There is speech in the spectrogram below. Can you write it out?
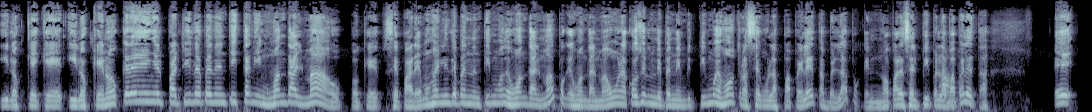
y los que, que- y los que no creen en el Partido Independentista ni en Juan Dalmao, porque separemos el independentismo de Juan Dalmao, porque Juan Dalmao es una cosa y el independentismo es otra, según las papeletas, ¿verdad? Porque no aparece el PIB en la Ah. papeleta. Eh,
